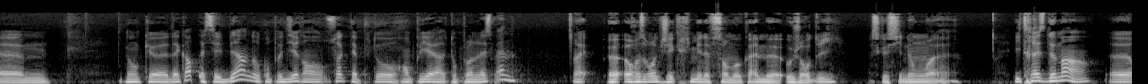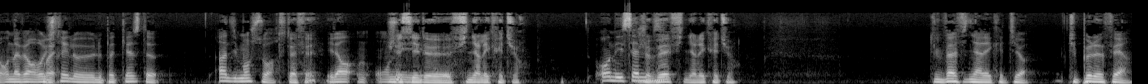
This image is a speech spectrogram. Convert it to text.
Euh, donc, euh, d'accord, bah, c'est bien. Donc, on peut dire en soit que t'as plutôt rempli ton plan de la semaine. Ouais. Heureusement que j'ai écrit mes 900 mots quand même aujourd'hui parce que sinon Il te reste demain. Hein. On avait enregistré le, le podcast un dimanche soir. tout à fait. Et là, on, on est, essayer de finir l'écriture. on est samedi. Je vais finir l'écriture. Tu vas finir l'écriture. Tu peux le faire.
